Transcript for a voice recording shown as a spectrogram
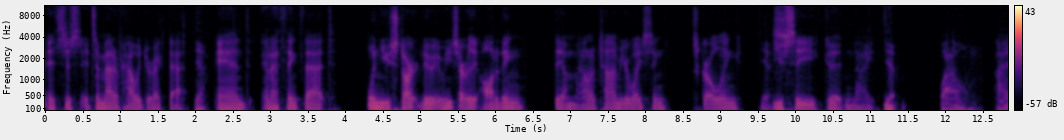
It's just it's a matter of how we direct that. Yeah. And and I think that when you start doing when you start really auditing the amount of time you're wasting scrolling, Yes. you see good night. Yep. Wow. I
